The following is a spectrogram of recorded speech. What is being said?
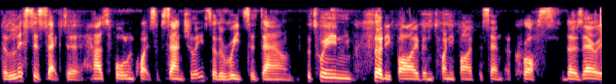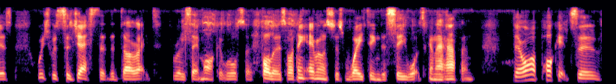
the listed sector has fallen quite substantially. So the REITs are down between 35 and 25% across those areas, which would suggest that the direct real estate market will also follow. So I think everyone's just waiting to see what's going to happen. There are pockets of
